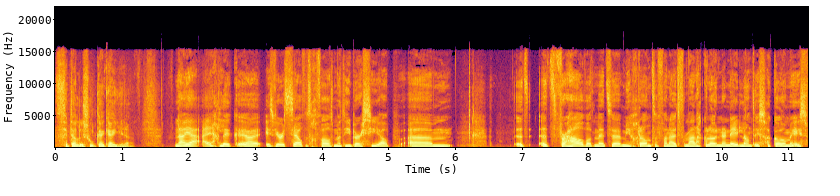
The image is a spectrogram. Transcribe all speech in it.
vertel eens, hoe kijk jij hiernaar? Nou ja, eigenlijk is weer hetzelfde het geval als met die Bersiap. Um, het, het, verhaal wat met migranten vanuit voormalige kolonie naar Nederland is gekomen, is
